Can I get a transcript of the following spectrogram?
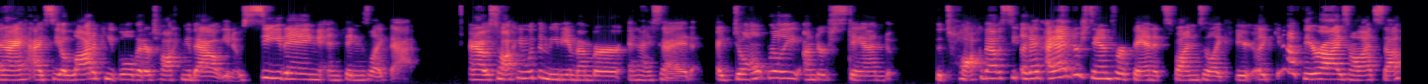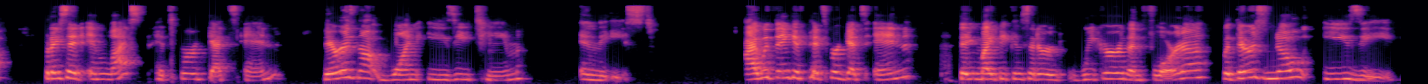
And I, I see a lot of people that are talking about, you know, seeding and things like that. And I was talking with a media member and I said, I don't really understand the talk about se- like I, I understand for a fan it's fun to like like you know theorize and all that stuff. But I said unless Pittsburgh gets in, there is not one easy team in the East. I would think if Pittsburgh gets in, they might be considered weaker than Florida, but there is no easy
